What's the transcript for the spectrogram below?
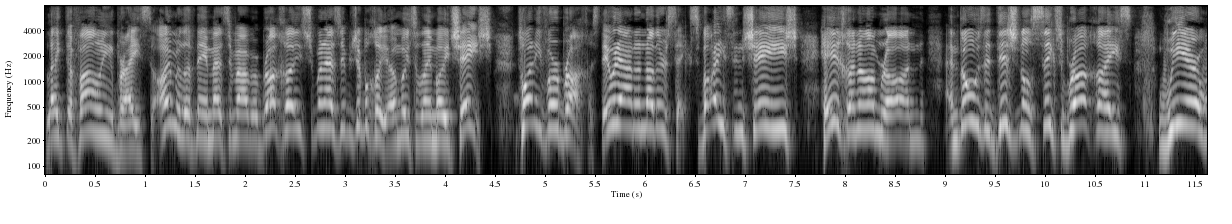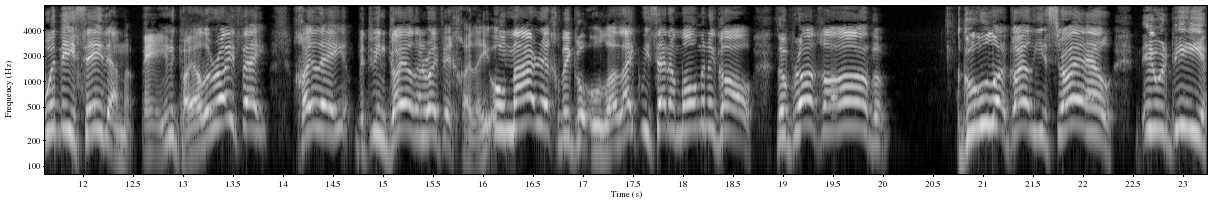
Like the following price. 24 brachas. They would add another six. Vice and those additional six brachas, where would they say them? Between Goyal and Roife, between Goyal and Roife like we said a moment ago, the bracha of Gula Goyal Yisrael, it would be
